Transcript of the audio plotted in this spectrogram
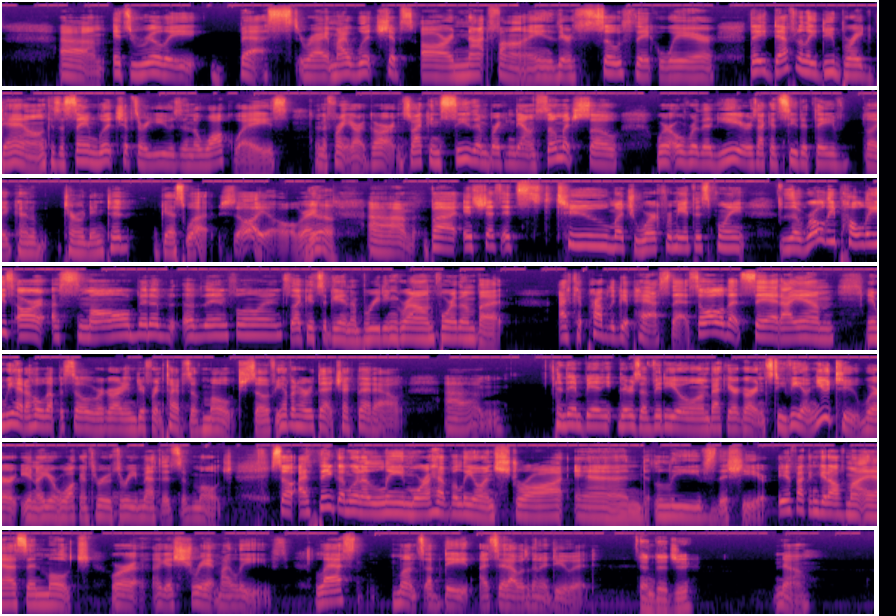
um, it's really best, right? My wood chips are not fine. They're so thick where they definitely do break down because the same wood chips are used in the walkways in the front yard garden. So I can see them breaking down so much so where over the years I could see that they've like kind of turned into guess what? Soil, right? Yeah. Um, but it's just it's too much work for me at this point. The roly polies are a small bit of of the influence. Like it's again a breeding ground for them, but I could probably get past that. So all of that said, I am, and we had a whole episode regarding different types of mulch. So if you haven't heard that, check that out. Um, and then Ben, there's a video on Backyard Gardens TV on YouTube where you know you're walking through three methods of mulch. So I think I'm going to lean more heavily on straw and leaves this year, if I can get off my ass and mulch or I guess shred my leaves. Last month's update, I said I was going to do it. And did you? No.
